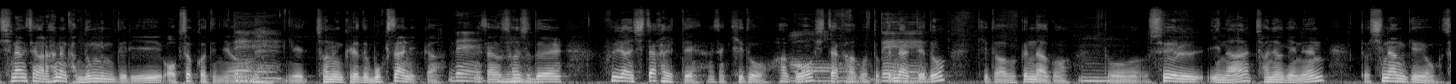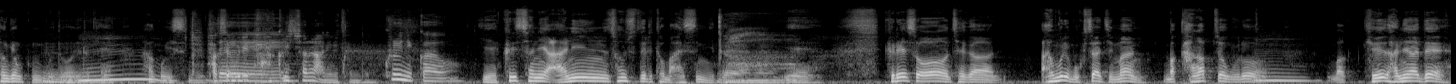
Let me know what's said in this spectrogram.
신앙생활을 하는 감독님들이 없었거든요. 네. 예, 저는 그래도 목사니까 네. 항상 선수들 훈련 시작할 때 항상 기도하고 어, 시작하고 또 네. 음. 끝날 때도 기도하고 끝나고 또 수요일이나 저녁에는 또 신앙교육, 성경 공부도 이렇게 음. 하고 있습니다. 학생들이 네. 다 크리스찬은 아닐 텐데. 그러니까요. 예, 크리스찬이 아닌 선수들이 더 많습니다. 네, 예. 그래서 제가 아무리 목사지만 막 강압적으로 음. 막 교회 다녀야 돼.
